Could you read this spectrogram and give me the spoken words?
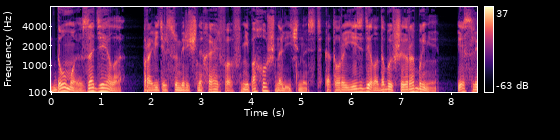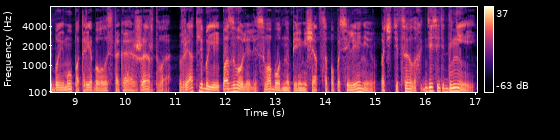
Думаю, за дело. Правитель сумеречных эльфов не похож на личность, которой есть дело до бывшей рабыни. Если бы ему потребовалась такая жертва, вряд ли бы ей позволили свободно перемещаться по поселению почти целых десять дней.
